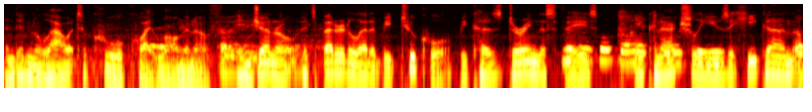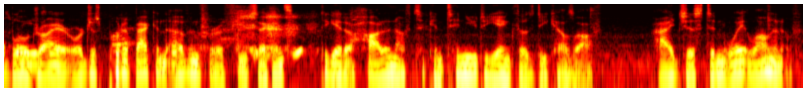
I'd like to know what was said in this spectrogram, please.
and didn't allow it to cool quite long enough. Oh, in general, it's better to let it be too cool because during this phase, you can actually use a heat gun, a blow dryer, or just put it back in the oven for a few seconds to get it hot enough to continue to yank those decals off. I just didn't wait long enough.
